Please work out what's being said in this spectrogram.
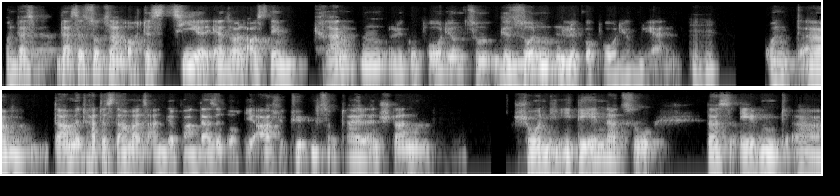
Und das, das ist sozusagen auch das Ziel. Er soll aus dem kranken Lykopodium zum gesunden Lykopodium werden. Mhm. Und ähm, damit hat es damals angefangen. Da sind auch die Archetypen zum Teil entstanden schon die Ideen dazu, dass eben äh,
